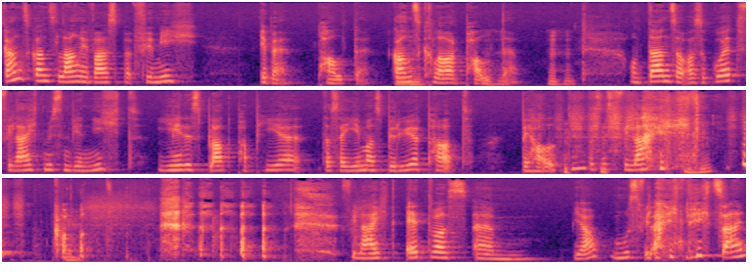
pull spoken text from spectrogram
ganz, ganz lange war es für mich eben Palte, ganz mhm. klar Palte. Mhm. Mhm. Und dann so, also gut, vielleicht müssen wir nicht jedes Blatt Papier, das er jemals berührt hat, behalten. Das ist vielleicht, mhm. vielleicht etwas, ähm, ja, muss vielleicht nicht sein.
